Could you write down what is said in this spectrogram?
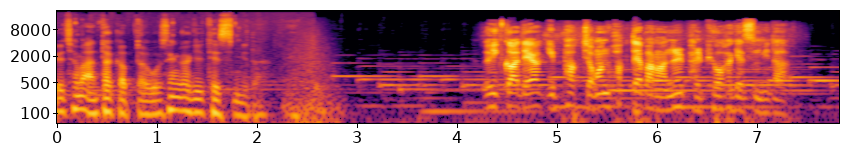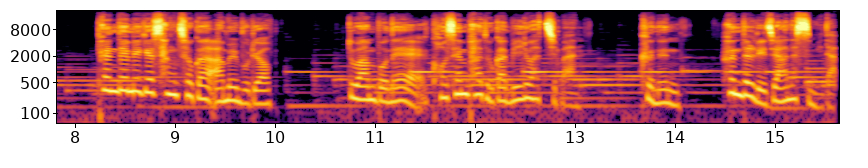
그게 참 안타깝다고 생각이 됐습니다. 의과대학 입학 정원 확대 방안을 발표하겠습니다. 팬데믹의 상처가 아물 무렵 또 한 번의 거센 파도가 밀려왔지만 그는 흔들리지 않았습니다.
